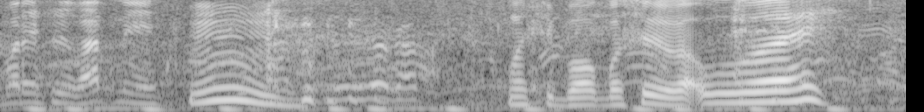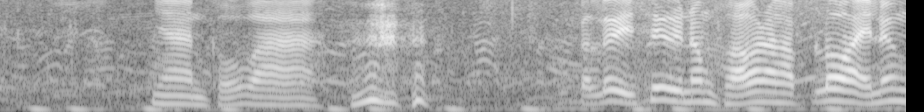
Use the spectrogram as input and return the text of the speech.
ไม่ได้ซื้อวัดนี่ อืมว่าสิบอกบ่ซื้อก็โอ้ยงานเขาว่า ก็เลยซื้อน้ำเขานะครับร้อยหนึง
